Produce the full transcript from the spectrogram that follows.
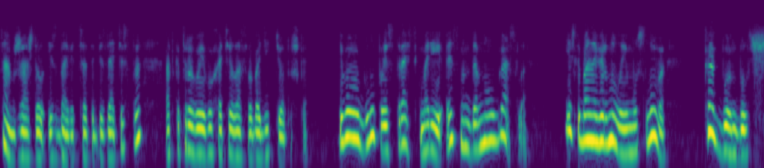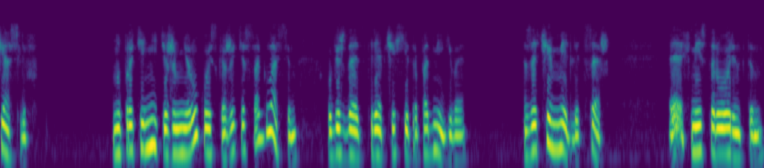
сам жаждал избавиться от обязательства, от которого его хотела освободить тетушка. Его глупая страсть к Марии Эсмон давно угасла. Если бы она вернула ему слово, как бы он был счастлив. «Ну, протяните же мне руку и скажите «согласен», — убеждает Стряпчий, хитро подмигивая. «Зачем медлить, сэр?» «Эх, мистер Уоррингтон,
